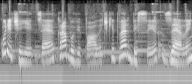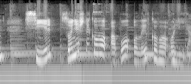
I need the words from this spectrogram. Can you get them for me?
куряче яйце, крабові палички, твердий сир, зелень, сіль, соняшникова або оливкова олія.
